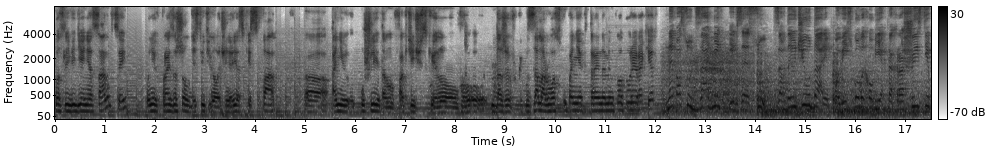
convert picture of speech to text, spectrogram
после введения санкций у них произошел действительно очень резкий спад. Э, Они ушли там фактически, ну, в- даже в заморозку по некоторой номенклатуре ракет. Не пасуть задніх і в ЗСУ, завдаючи ударів по військових об'єктах рашистів,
